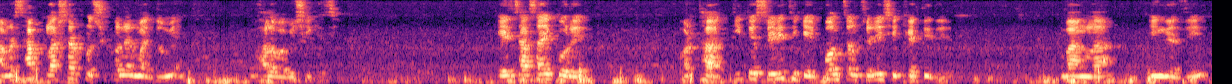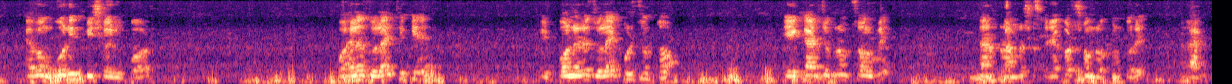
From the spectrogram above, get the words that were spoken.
আমরা সাব ক্লাস্টার প্রশিক্ষণের মাধ্যমে ভালোভাবে শিখেছি। এই যাচাই করে অর্থাৎ তৃতীয় শ্রেণি থেকে পঞ্চম শ্রেণির শিক্ষার্থীদের বাংলা, ইংরেজি এবং গণিত বিষয়ের উপর পহেলা জুলাই থেকে এই পনেরো জুলাই পর্যন্ত এই কার্যক্রম চলবে। তারপর আমরা রেকর্ড সংরক্ষণ করে রাখব।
